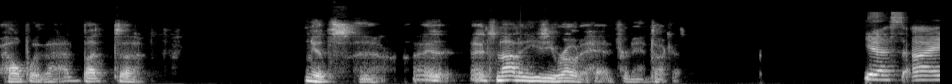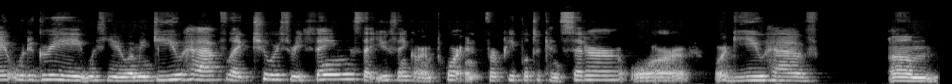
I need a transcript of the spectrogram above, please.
help with that. But uh, it's uh, it's not an easy road ahead for Nantucket. Yes, I would agree with you. I mean, do you have like two or three things that you think are important for people to consider or or do you have um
